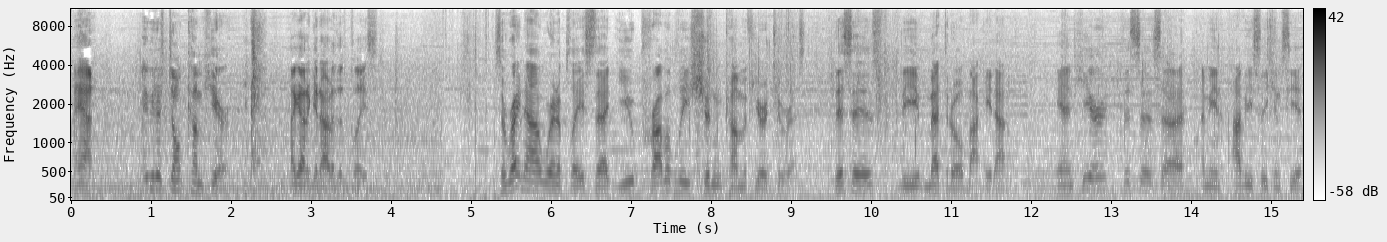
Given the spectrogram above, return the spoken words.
man, maybe just don't come here. I gotta get out of this place. So right now we're in a place that you probably shouldn't come if you're a tourist. This is the Metro Baquedano. And here, this is, uh, I mean, obviously you can see it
